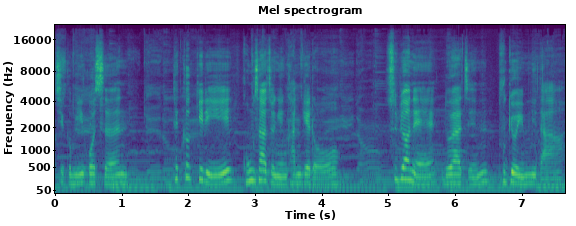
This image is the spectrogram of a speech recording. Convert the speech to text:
지금 이곳은 태극길이 공사 중인 관계로 수변에 놓여진 부교입니다.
